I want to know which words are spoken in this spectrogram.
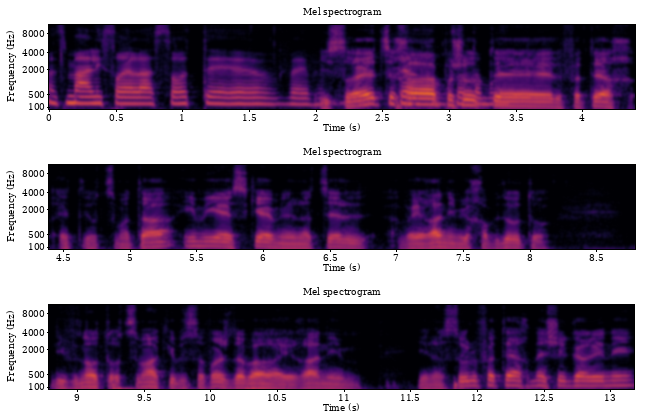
אז מה על ישראל לעשות? אה, ו... ישראל צריכה פשוט? אה, לפתח את עוצמתה. אם יהיה הסכם לנצל, והאיראנים יכבדו אותו, לבנות עוצמה, כי בסופו של דבר האיראנים ינסו לפתח נשק גרעיני,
